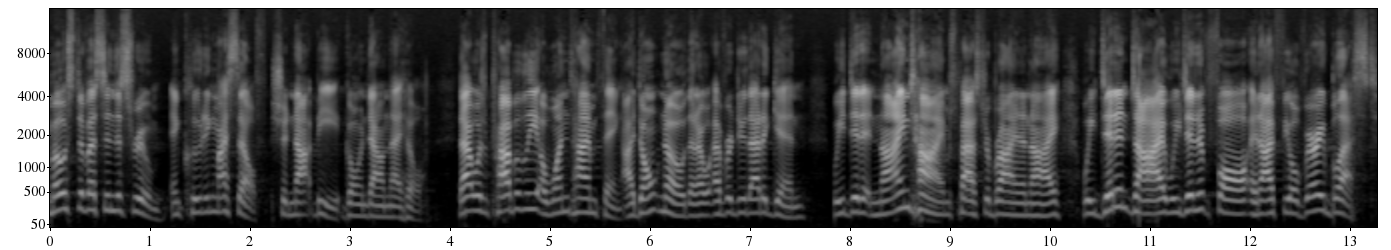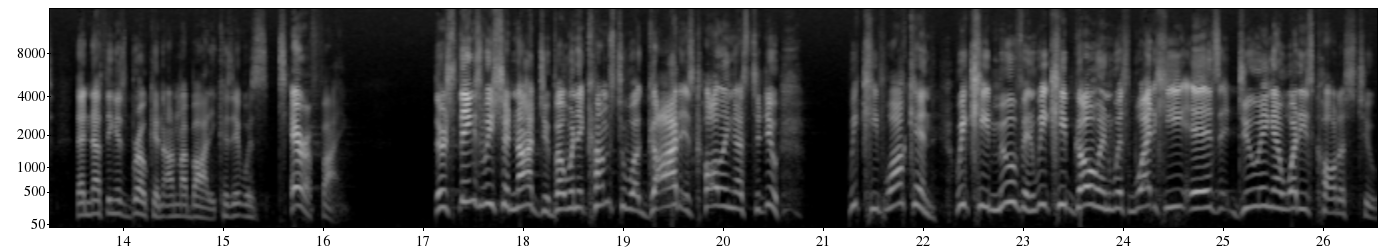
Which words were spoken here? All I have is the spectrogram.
most of us in this room, including myself, should not be going down that hill. That was probably a one time thing. I don't know that I will ever do that again. We did it nine times, Pastor Brian and I. We didn't die, we didn't fall, and I feel very blessed that nothing is broken on my body because it was terrifying. There's things we should not do, but when it comes to what God is calling us to do, we keep walking, we keep moving, we keep going with what He is doing and what He's called us to.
